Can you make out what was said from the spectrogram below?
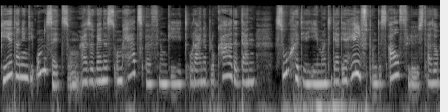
gehe dann in die Umsetzung. Also wenn es um Herzöffnung geht oder eine Blockade, dann suche dir jemand, der dir hilft und es auflöst. Also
